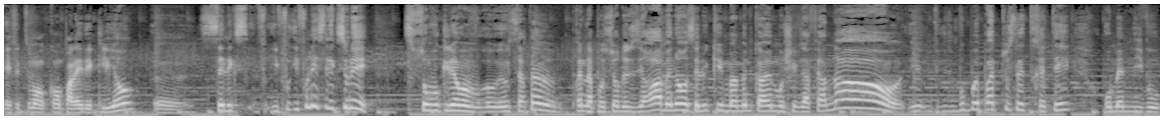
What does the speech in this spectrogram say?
effectivement, quand on parlait des clients, il, faut, les sélectionner sont vos clients, certains prennent la posture de se dire Ah, mais non, c'est lui qui m'amène quand même mon chiffre d'affaires. Non Vous pouvez pas tous les traiter au même niveau.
